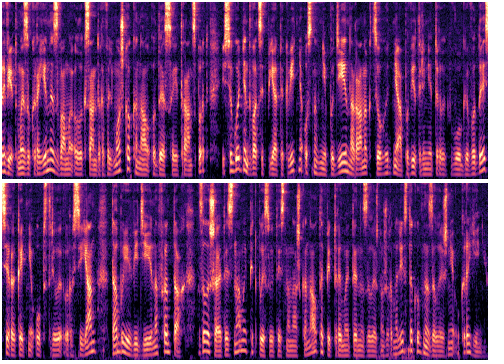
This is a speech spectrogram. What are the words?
Привіт, ми з України. З вами Олександр Вельмошко, канал Одеса і Транспорт. І сьогодні, 25 квітня, основні події на ранок цього дня: повітряні тривоги в Одесі, ракетні обстріли росіян та бойові дії на фронтах. Залишайтесь з нами, підписуйтесь на наш канал та підтримуйте незалежну журналістику в незалежній Україні.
